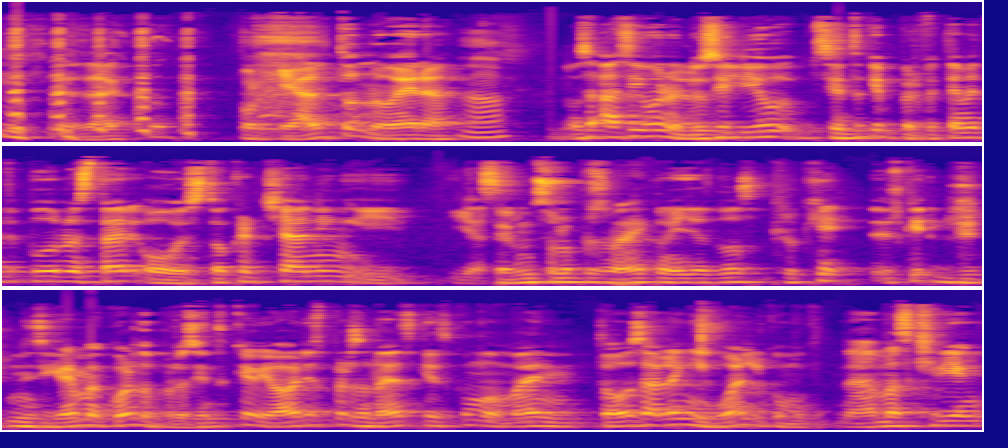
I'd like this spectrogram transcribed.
Exacto. Porque alto no era. No. O sea, ah, sí, bueno, Lucy Liu, siento que perfectamente pudo no estar, o Stoker Channing y, y hacer un solo personaje con ellas dos. Creo que, es que ni siquiera me acuerdo, pero siento que había varios personajes que es como, man, todos hablan igual, como que nada más querían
